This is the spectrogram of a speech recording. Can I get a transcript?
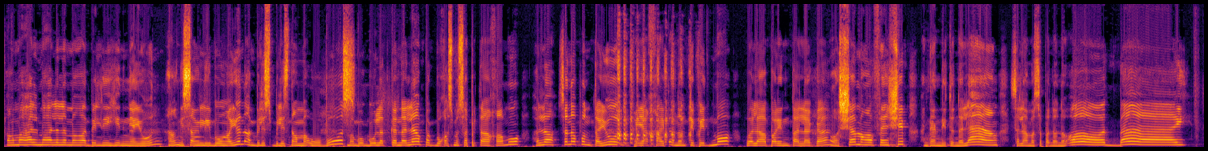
ang mahal-mahal ng mga bilihin ngayon. Ang isang libo ngayon, ang bilis-bilis ng maubos. Magugulat ka na lang pagbukas mo sa pitaka mo, hala, saan napunta yun? Kaya kahit anong tipid mo, wala pa rin talaga. O siya mga friendship, hanggang dito na lang. Salamat sa panonood. Bye!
